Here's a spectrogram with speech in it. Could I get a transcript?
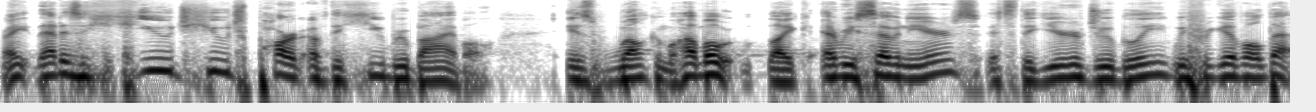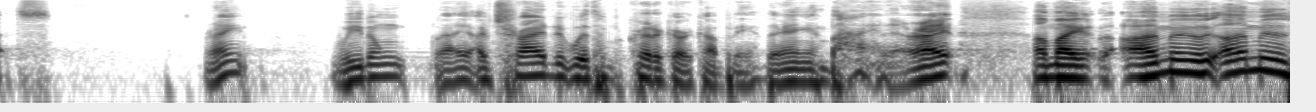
right? That is a huge, huge part of the Hebrew Bible is welcome. How about like every seven years, it's the year of Jubilee, we forgive all debts, right? We don't, I, have tried it with a credit card company. They ain't buying it, right? I'm like, I'm, a, I'm a,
